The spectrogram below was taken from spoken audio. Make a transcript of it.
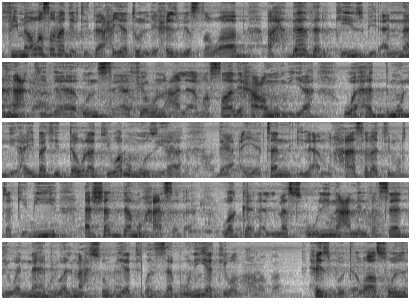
فيما وصفت افتتاحية لحزب الصواب أحداث الركيز بأنها اعتداء سافر على مصالح عمومية وهدم لهيبة الدولة ورموزها داعية إلى محاسبة مرتكبيه أشد محاسبة وكان المسؤولين عن الفساد والنهب والمحسوبية والزبونية والظلم. حزب تواصل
